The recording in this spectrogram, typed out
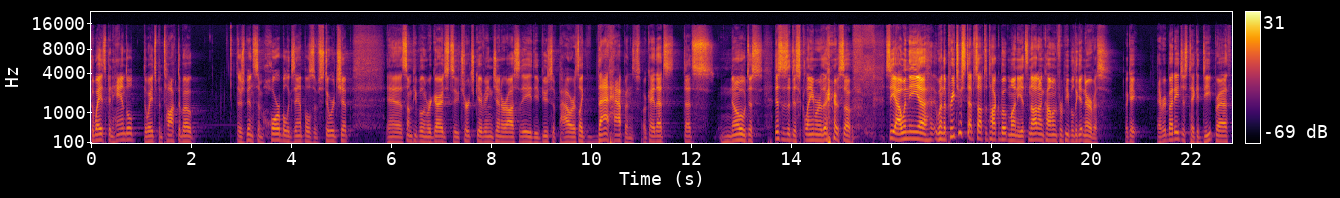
the way it's been handled, the way it's been talked about, there's been some horrible examples of stewardship. Uh, some people in regards to church giving, generosity, the abuse of power. It's like that happens. Okay, that's that's no dis- this is a disclaimer there so so yeah when the uh, when the preacher steps up to talk about money it's not uncommon for people to get nervous. Okay everybody just take a deep breath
